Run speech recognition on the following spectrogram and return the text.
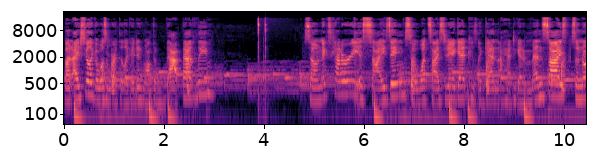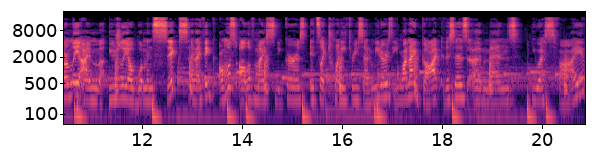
but I just feel like it wasn't worth it. Like I didn't want them that badly. So next category is sizing. So what size did I get? Because again, I had to get a men's size. So normally I'm usually a woman's six and I think almost all of my sneakers, it's like 23 centimeters. One I got, this is a men's US 5.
